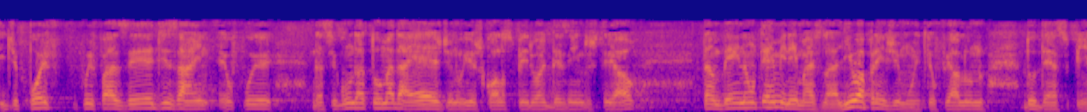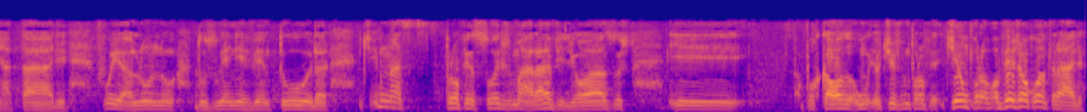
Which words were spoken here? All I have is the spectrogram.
e depois fui fazer design. Eu fui da segunda turma da ESD, no Rio Escola Superior de Desenho Industrial. também não terminei, mas ali eu aprendi muito. Eu fui aluno do Décio Pinhatari, fui aluno do Zuenir Ventura, tive umas professores maravilhosos e por causa eu tive um professor, tinha um veja ao contrário.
